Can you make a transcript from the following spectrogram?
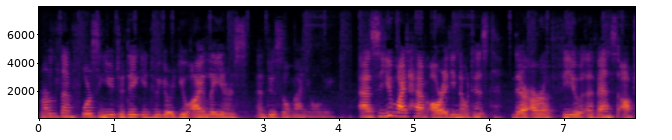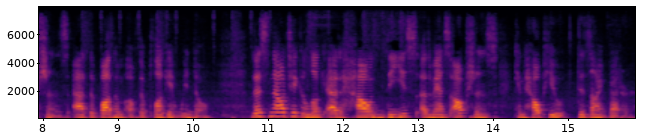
rather than forcing you to dig into your UI layers and do so manually. As you might have already noticed, there are a few advanced options at the bottom of the plugin window. Let's now take a look at how these advanced options can help you design better.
